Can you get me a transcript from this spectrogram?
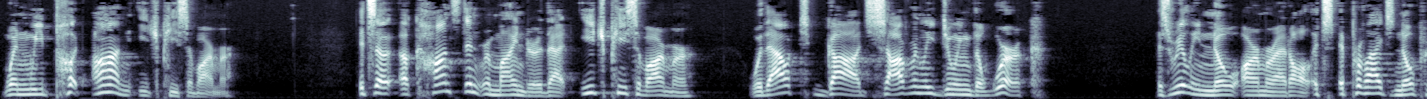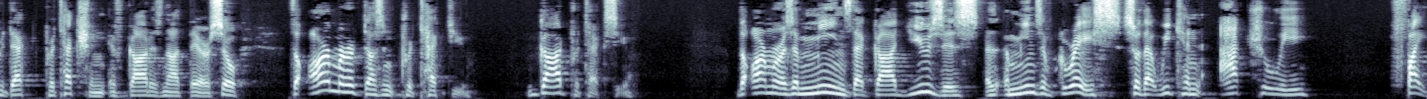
when we put on each piece of armor. It's a, a constant reminder that each piece of armor without God sovereignly doing the work is really no armor at all. It's, it provides no protect, protection if God is not there. So the armor doesn't protect you. God protects you. The armor is a means that God uses, a means of grace so that we can actually fight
